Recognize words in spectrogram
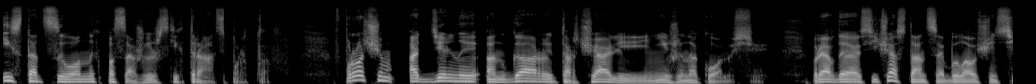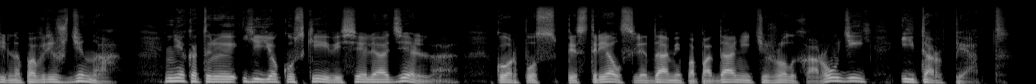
и стационных пассажирских транспортов. Впрочем, отдельные ангары торчали ниже на конусе. Правда, сейчас станция была очень сильно повреждена — Некоторые ее куски висели отдельно. Корпус пестрел следами попаданий тяжелых орудий и торпед.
